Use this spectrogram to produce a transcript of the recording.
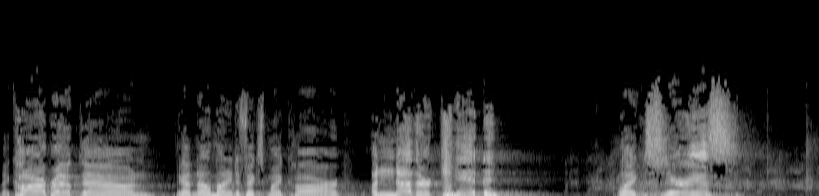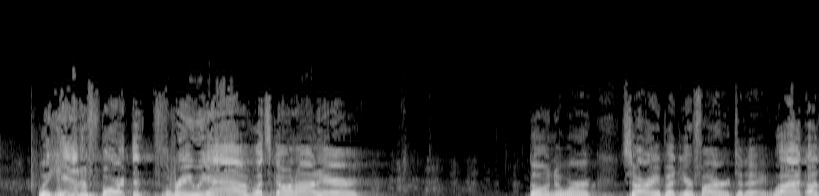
my car broke down. I got no money to fix my car. Another kid? Like serious? We can't afford the three we have. What's going on here? Going to work. Sorry, but you're fired today. What? Uh,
